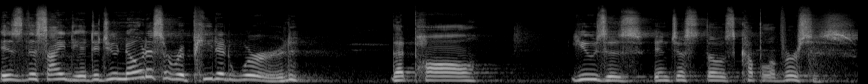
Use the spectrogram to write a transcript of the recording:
is this idea. Did you notice a repeated word that Paul uses in just those couple of verses?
